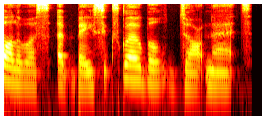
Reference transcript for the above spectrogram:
Follow us at basicsglobal.net.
